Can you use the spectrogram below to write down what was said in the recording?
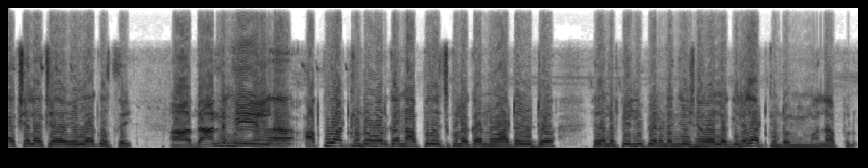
లక్ష లక్ష యాభై వేలు దాకా వస్తాయి. దాన్ని మీ అప్పు కట్టుకుంటాం ఎవరికన్నా అప్పు తెచ్చుకున్న కన్ను అటో ఇటో ఏదైనా పెళ్ళి పేరెంటం చేసిన వాళ్ళకి కట్టుకుంటాం మేము మళ్ళీ అప్పులు.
